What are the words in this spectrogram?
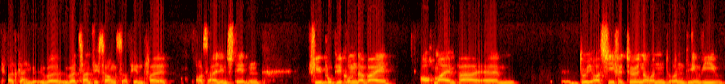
ich weiß gar nicht, über, über 20 Songs auf jeden Fall aus all den Städten viel Publikum dabei, auch mal ein paar ähm, durchaus schiefe Töne und, und irgendwie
